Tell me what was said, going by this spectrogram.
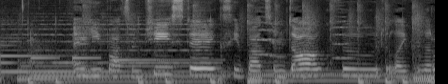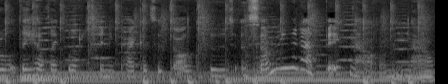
And he bought some cheese sticks, he bought some dog food, like little they have like little tiny packets of dog food. And some even have big now now.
